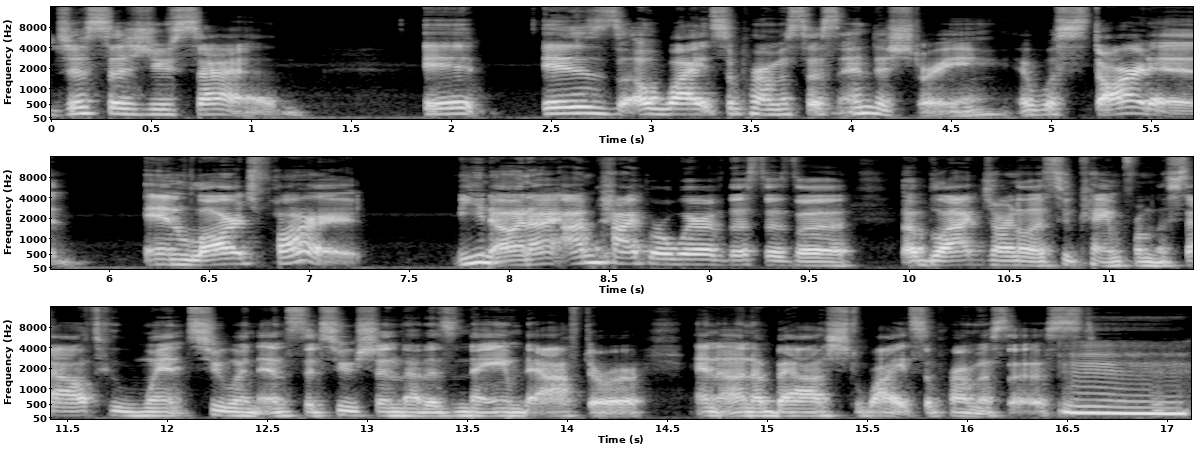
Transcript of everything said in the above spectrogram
Just as you said, it is a white supremacist industry. It was started in large part, you know, and I, I'm hyper aware of this as a, a Black journalist who came from the South who went to an institution that is named after an unabashed white supremacist. Mm.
